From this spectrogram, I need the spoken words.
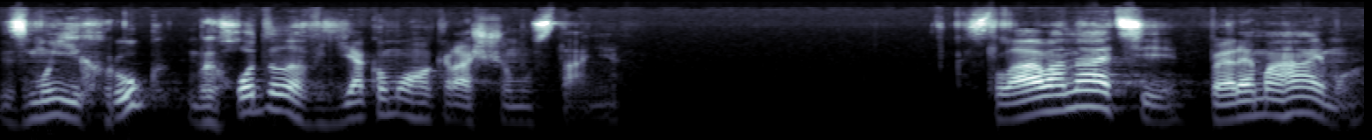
з моїх рук виходила в якомога кращому стані. Слава нації! Перемагаймо!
